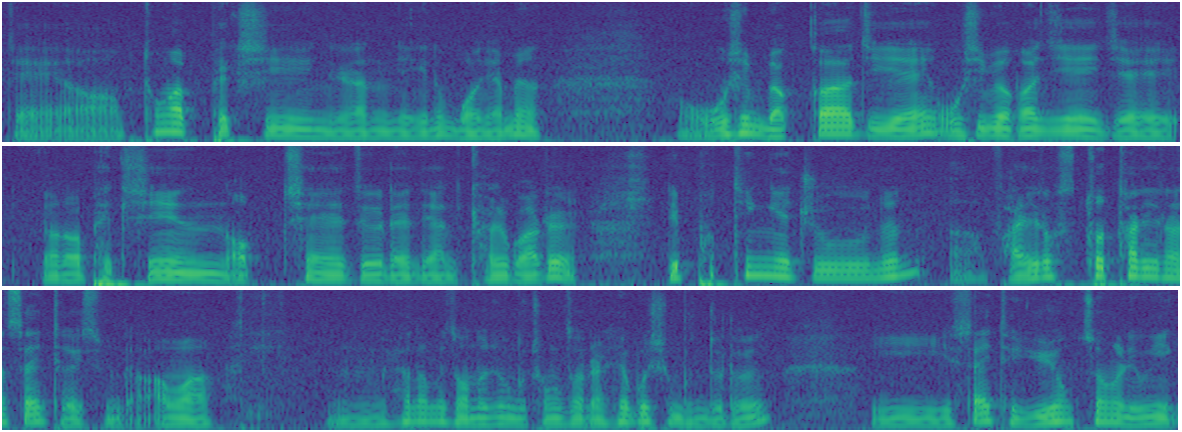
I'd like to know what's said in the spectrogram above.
이제 어, 통합 백신이라는 얘기는 뭐냐면 50 몇 가지의 50여 가지의 이제 여러 백신 업체들에 대한 결과를 리포팅해 주는 아, 바이러스 토탈이라는 사이트가 있습니다. 아마 음, 현업에서 어느 정도 종사를 해보신 분들은 이 사이트 유용성을 이미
